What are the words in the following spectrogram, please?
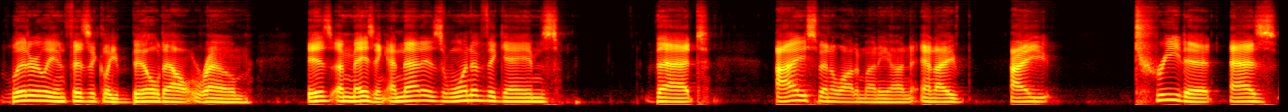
literally and physically build out Rome is amazing. And that is one of the games that I spent a lot of money on and I I treat it as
